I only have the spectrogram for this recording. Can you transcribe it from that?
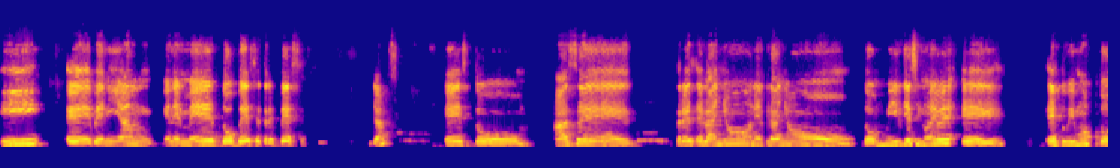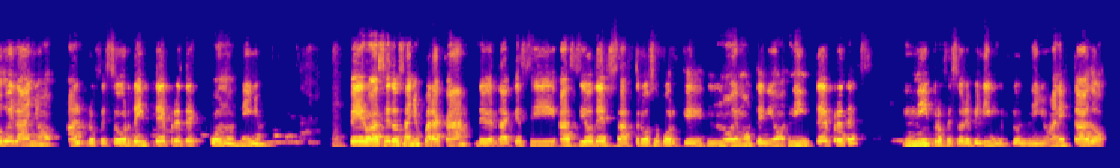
y eh, venían en el mes dos veces, tres veces, ¿ya? Esto, hace el año, en el año 2019 eh, estuvimos todo el año al profesor de intérprete con los niños. Pero hace dos años para acá, de verdad que sí ha sido desastroso porque no hemos tenido ni intérpretes ni profesores bilingües. Los niños han estado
